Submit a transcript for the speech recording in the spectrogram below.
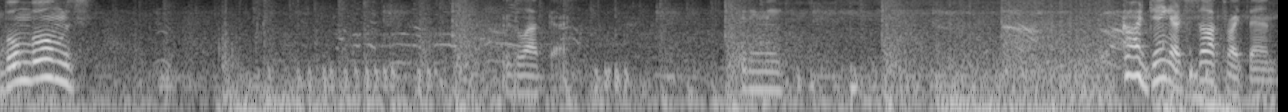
Boom booms. The last guy? Kidding me? God dang it, I sucked right then.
